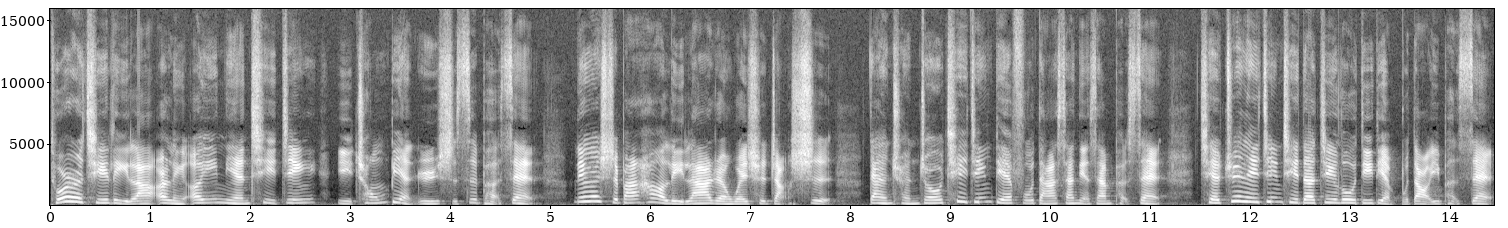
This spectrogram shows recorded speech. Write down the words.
土耳其里拉二零二一年迄今已冲贬逾十四 percent。六月十八号，里拉仍维持涨势，但全周迄今跌幅达三点三 percent，且距离近期的纪录低点不到一 percent。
